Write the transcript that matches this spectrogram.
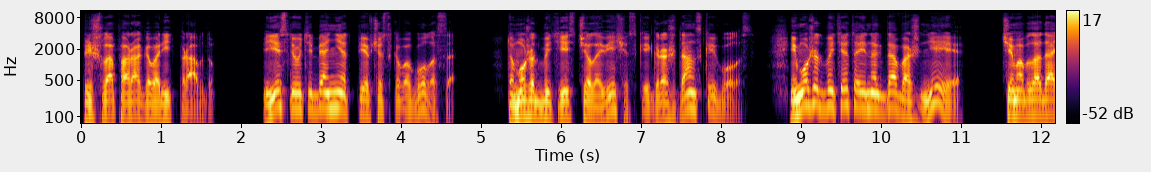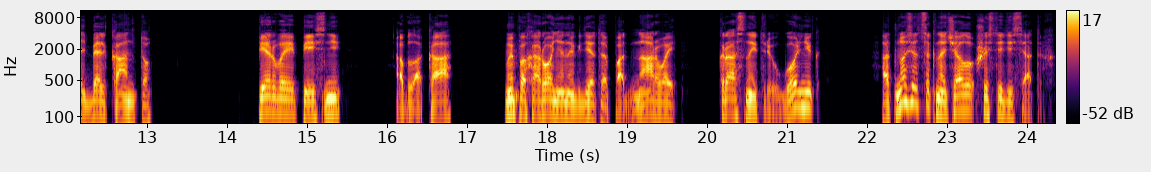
Пришла пора говорить правду. И если у тебя нет певческого голоса, то, может быть, есть человеческий, гражданский голос. И, может быть, это иногда важнее, чем обладать бельканто. Первые песни «Облака», мы похоронены где-то под Нарвой, красный треугольник, относятся к началу 60-х.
